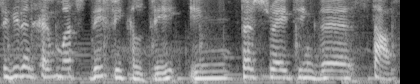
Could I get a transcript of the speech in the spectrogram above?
she didn't have much difficulty in persuading the staff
